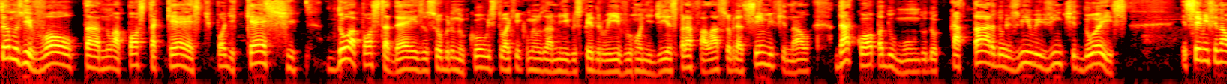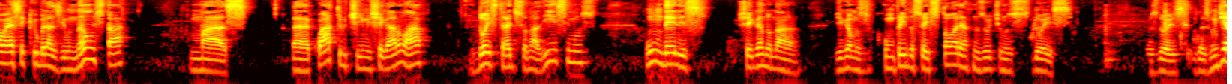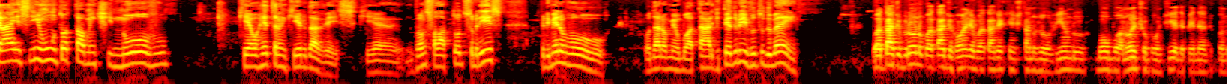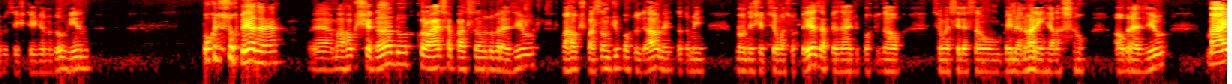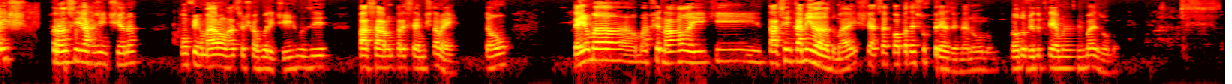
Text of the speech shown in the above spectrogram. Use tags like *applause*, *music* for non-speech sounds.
Estamos de volta no ApostaCast, podcast do Aposta 10. Eu sou Bruno Cole, estou aqui com meus amigos Pedro Ivo e Rony Dias para falar sobre a semifinal da Copa do Mundo do Qatar 2022. E semifinal essa que o Brasil não está, mas é, quatro times chegaram lá, dois tradicionalíssimos, um deles chegando na, digamos, cumprindo a sua história nos últimos dois, os dois, dois mundiais, e um totalmente novo, que é o retranqueiro da vez. Que é, vamos falar todos sobre isso. Primeiro vou, vou dar o meu boa tarde. Pedro Ivo, tudo bem? Boa tarde, Bruno. Boa tarde, Rony. Boa tarde a quem está nos ouvindo. Bom, boa noite ou bom dia, dependendo de quando você esteja nos ouvindo. Um pouco de surpresa, né? É, Marrocos chegando, Croácia passando do Brasil, Marrocos passando de Portugal, né? Então também não deixa de ser uma surpresa, apesar de Portugal ser uma seleção bem menor em relação ao Brasil. Mas França e Argentina confirmaram lá seus favoritismos e passaram para as semis também. Então tem uma, uma final aí que está se encaminhando, mas essa é a Copa das Surpresas, né? Não, não, não, duvido que tenhamos mais uma.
